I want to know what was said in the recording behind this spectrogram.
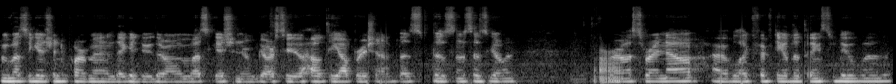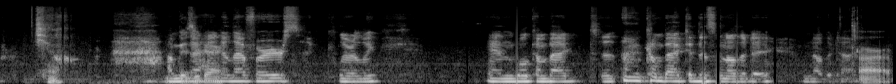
investigation department and they can do their own investigation in regards to how the operation of this business is going. All For us right now, I have like 50 other things to do with. Yeah. I'm Busy gonna handle that first, clearly, and we'll come back to come back to this another day, another time. All right.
